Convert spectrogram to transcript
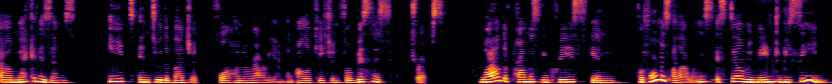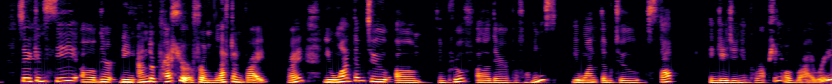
uh, mechanisms eat into the budget for honorarium and allocation for business trips while the promised increase in performance allowance is still remain to be seen. So you can see uh, they're being under pressure from left and right, right? You want them to um, improve uh, their performance. You want them to stop engaging in corruption or bribery.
